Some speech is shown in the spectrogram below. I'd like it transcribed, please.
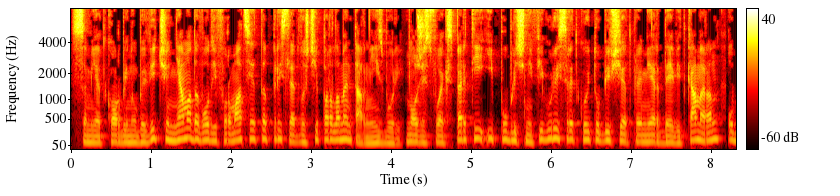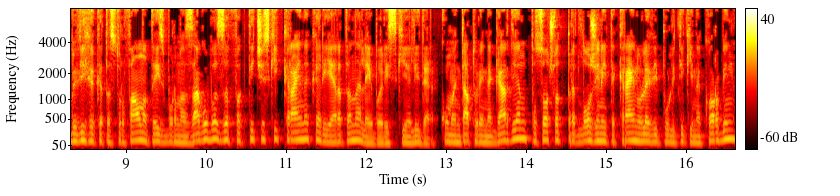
Самият Корбин обяви, че няма да води формацията при следващи парламентарни избори. Множество експерти и публични фигури, сред които бившият премьер Дейвид Камерън, обявиха катастрофалната изборна загуба за фактически край на кариерата на лейбаристския лидер. Коментатори на Guardian посочват предложените крайно леви политики на Корбин,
